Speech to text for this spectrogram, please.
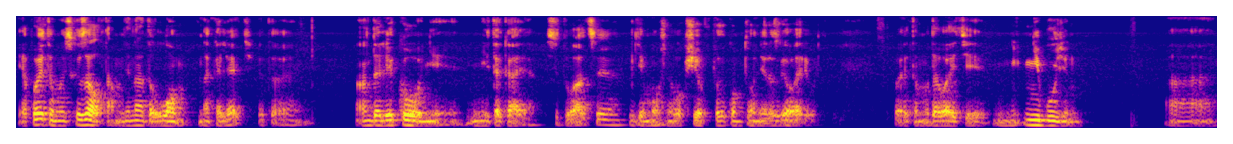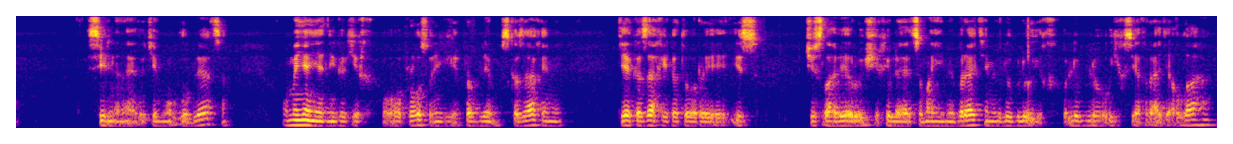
я поэтому и сказал, там не надо лом накалять, это далеко не, не такая ситуация, где можно вообще в таком тоне разговаривать. Поэтому давайте не будем а, сильно на эту тему углубляться. У меня нет никаких вопросов, никаких проблем с казахами. Те казахи, которые из числа верующих являются моими братьями, люблю их, люблю их всех ради Аллаха.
